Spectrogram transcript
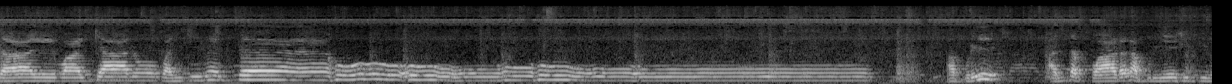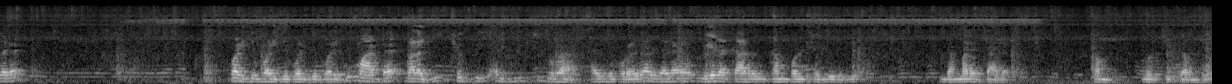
தலகனையோந்தாயை வாய்க்காரோ பஞ்சி மெத்த. ஹோ அப்படி அந்த பாடல் அப்படியே சுற்றி வர. படிக்க படிக்க படிக்க படிக்க மாட்டை வளக்கி சுற்றி அடிக்கி சுற்றுறாங்க அதுக்கு பிறகு அதுகளை வீரக்காரன் கம்புன்னு சொல்லியிருக்கு. இந்த மரத்தால் கம்பு நொச்சி கம்பு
